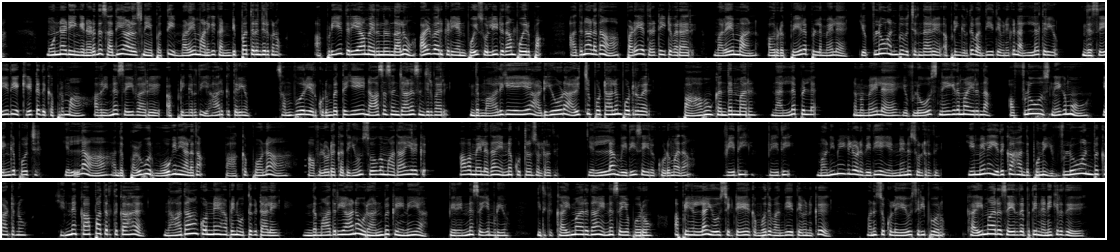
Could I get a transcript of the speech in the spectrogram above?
முன்னாடி இங்க நடந்த சதி ஆலோசனையை பத்தி மலையமானுக்கு கண்டிப்பா தெரிஞ்சிருக்கணும். அப்படியே தெரியாம இருந்திருந்தாலும் ஆழ்வார்க்கடியான் போய் சொல்லிட்டு தான் போயிருப்பான். அதனால தான் படையை திரட்டிட்டு வராரு. மலையமான் அவரோட பேரப்பிள்ளை மேல எவ்வளோ அன்பு வச்சிருந்தாரு அப்படிங்கிறது வந்தியத்தேவனுக்கு நல்லா தெரியும். இந்த செய்தியை கேட்டதுக்கு அப்புறமா அவர் என்ன செய்வாரு அப்படிங்கிறது யாருக்கு தெரியும்? சம்பூரியர் குடும்பத்தையே நாசம் செஞ்சாலும் செஞ்சிருவார். இந்த மாளிகையையே அடியோட அழிச்சு போட்டாலும் போட்டுருவார். பாவம் கந்தன்மாறன் நல்ல பிள்ளை. நம்ம மேல எவ்வளோ சிநேகிதமா இருந்தான். அவ்வளோ சிநேகமும் எங்க போச்சு? எல்லாம் அந்த பழுவூர் மோகினியால தான் பார்க்க போனா அவளோட கதையும் சோகமா தான் இருக்கு. அவன் மேல தான் என்ன குற்றம் சொல்றது? எல்லாம் விதி செய்யற கொடுமை தான். விதி விதி. மணிமேகலோட விதியை என்னன்னு சொல்றது? என் மேல எதுக்காக அந்த பொண்ணு இவ்ளோ அன்பு காட்டணும்? என்ன காப்பாத்துறதுக்காக நான் தான் கொன்னேன் அப்படின்னு ஒத்துக்கிட்டாலே இந்த மாதிரியான ஒரு அன்புக்கு இணையா வேற என்ன செய்ய முடியும்? இதுக்கு கைமாறு தான் என்ன செய்ய போறோம்? அப்படின்னு எல்லாம் யோசிச்சுக்கிட்டே இருக்கும்போது வந்தியத்தேவனுக்கு மனசுக்குள்ளேயோ சிரிப்பு வரும். கைமாறு செய்யறதை பத்தி நினைக்கிறது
